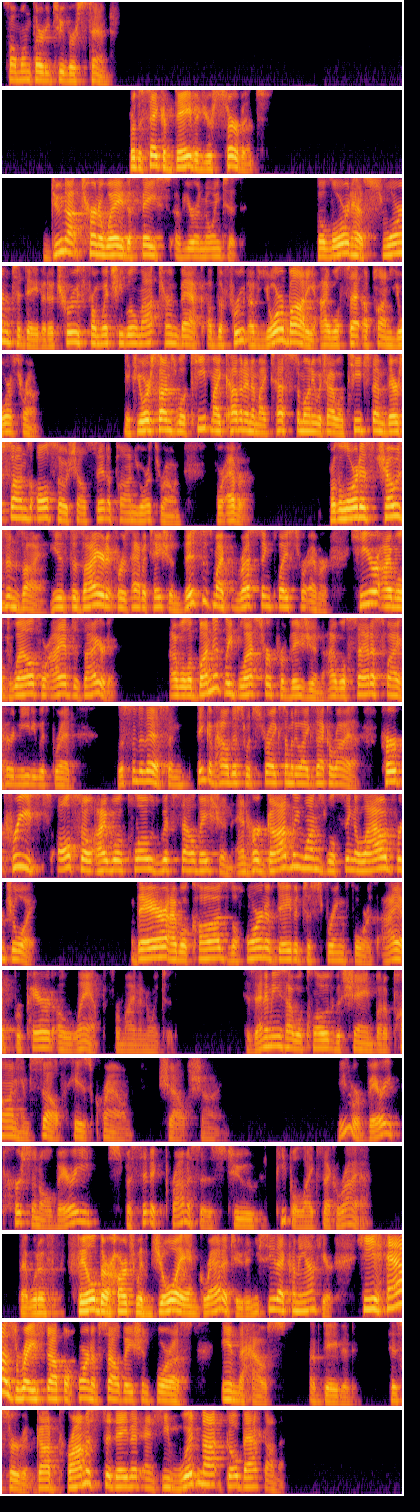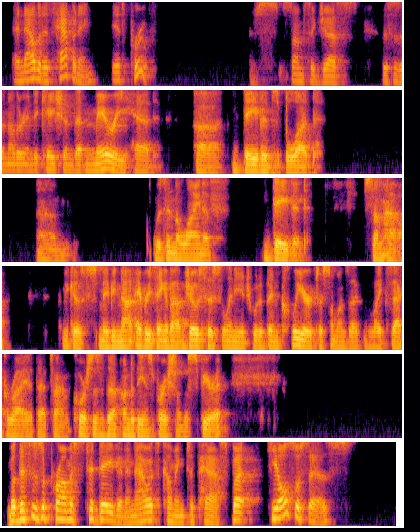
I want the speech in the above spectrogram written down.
Psalm 132, verse 10. For the sake of David, your servant, do not turn away the face of your anointed. The Lord has sworn to David a truth from which he will not turn back. Of the fruit of your body I will set upon your throne. If your sons will keep my covenant and my testimony, which I will teach them, their sons also shall sit upon your throne forever. For the Lord has chosen Zion. He has desired it for his habitation. This is my resting place forever. Here I will dwell, for I have desired it. I will abundantly bless her provision. I will satisfy her needy with bread. Listen to this and think of how this would strike somebody like Zechariah. Her priests also I will clothe with salvation, and her godly ones will sing aloud for joy. There I will cause the horn of David to spring forth. I have prepared a lamp for mine anointed. His enemies I will clothe with shame, but upon himself his crown shall shine. These were very personal, very specific promises to people like Zechariah that would have filled their hearts with joy and gratitude. And you see that coming out here. He has raised up a horn of salvation for us in the house of David, his servant. God promised to David, and he would not go back on that. And now that it's happening, it's proof. Some suggest this is another indication that Mary had uh, David's blood, um, was in the line of David somehow, because maybe not everything about Joseph's lineage would have been clear to someone like Zechariah at that time. Of course, is the, under the inspiration of the Spirit. But this is a promise to David, and now it's coming to pass. But he also says,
